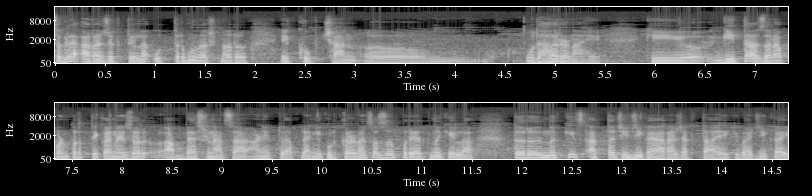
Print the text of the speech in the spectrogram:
सगळ्या अराजकतेला उत्तरमत असणारं एक खूप छान उदाहरण आहे. की गीता जर आपण प्रत्येकाने जर अभ्यासण्याचा आणि तो आपल्या अंगीकृत करण्याचा जर प्रयत्न केला तर नक्कीच आत्ताची जी काय अराजकता आहे किंवा जी काही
